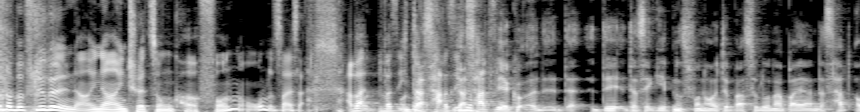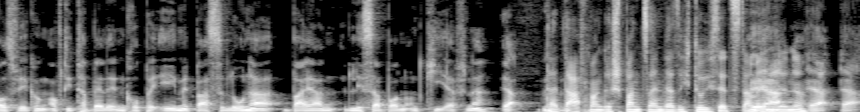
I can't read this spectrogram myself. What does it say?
oder beflügeln? Eine Einschätzung von Ole Seisser. Aber was ich Und noch, das hat, was ich das noch, hat Wirk äh, das Ergebnis von heute Barcelona Bayern, das hat Auswirkungen auf die Tabelle in Gruppe E mit Barcelona, Bayern, Lissabon und Kiew, ne? Ja. Da darf man gespannt sein, wer sich durchsetzt am ja, Ende, ne? ja, ja.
